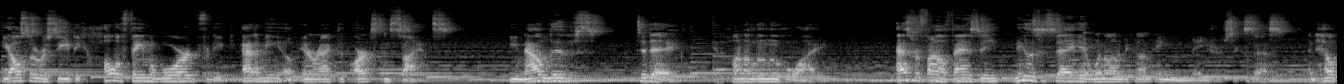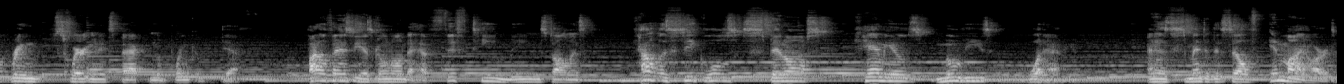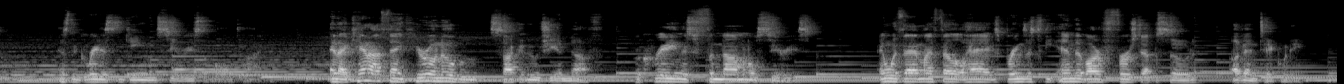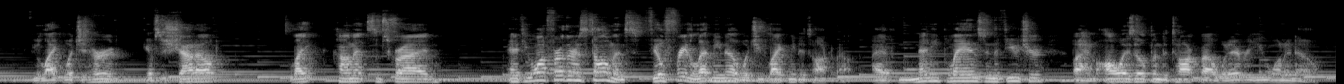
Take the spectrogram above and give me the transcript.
He also received a Hall of Fame award for the Academy of Interactive Arts and Science. He now lives today in Honolulu, Hawaii. As for Final Fantasy, needless to say, it went on to become a major success and helped bring Square Enix back from the brink of death. Final Fantasy has gone on to have 15 main installments, countless sequels, spin offs, cameos, movies, what have you, and has cemented itself in my heart as the greatest game series of all time. And I cannot thank Hironobu Sakaguchi enough for creating this phenomenal series. And with that, my fellow hags, brings us to the end of our first episode of antiquity. If you like what you heard, give us a shout out, like, comment, subscribe, and if you want further installments, feel free to let me know what you'd like me to talk about. I have many plans in the future, but I'm always open to talk about whatever you want to know.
